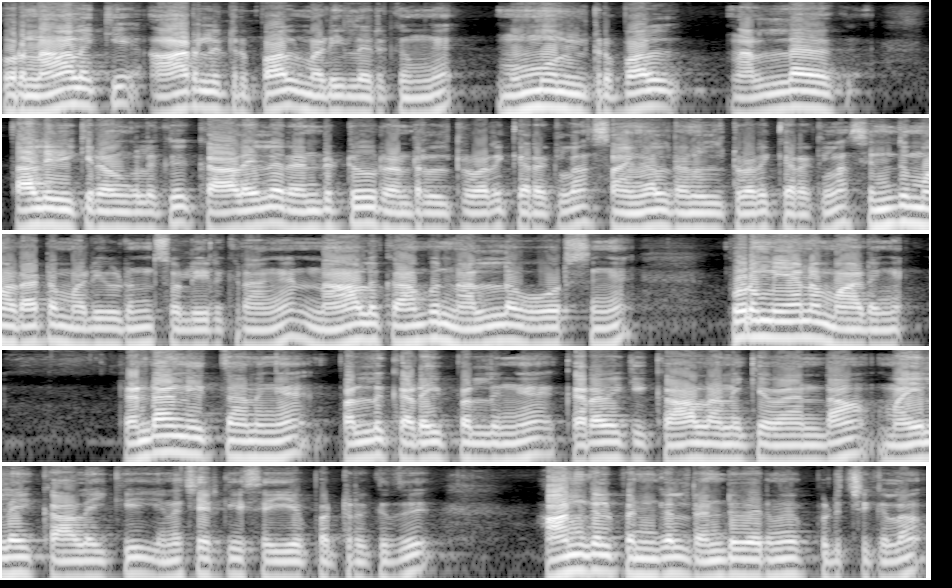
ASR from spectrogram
ஒரு நாளைக்கு ஆறு லிட்டர் பால் மடியில் இருக்குங்க. மும்மூணு லிட்டர் பால் நல்ல தாலி விற்கிறவங்களுக்கு காலையில் ரெண்டு டு ரெண்டரை லிட்டர் வரைக்கும் கறக்கலாம் சாயங்காலம் ரெண்டு லிட்டர் வரைக்கும் கறக்கலாம். சிந்து மாடாட்டம் மடி விடுன்னு சொல்லியிருக்கிறாங்க. நாலு காம்பு நல்ல ஓர்ஸுங்க பொறுமையான மாடுங்க. ரெண்டாம் நீத்தானுங்க பல்லு கடை பல்லுங்க கறவைக்கு கால் அணைக்க வேண்டாம் மயிலை காளைக்கு இனச்சேர்க்கை செய்யப்பட்டிருக்குது. ஆண்கள் பெண்கள் ரெண்டு பேருமே பிடிச்சிக்கலாம்.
